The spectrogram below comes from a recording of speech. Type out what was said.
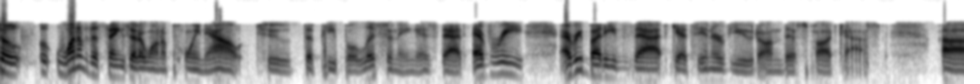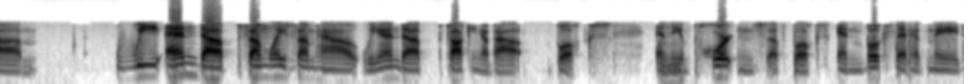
So, uh, one of the things that I want to point out to the people listening is that every everybody that gets interviewed on this podcast, um, we end up some way somehow we end up talking about books and mm-hmm. the importance of books and books that have made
